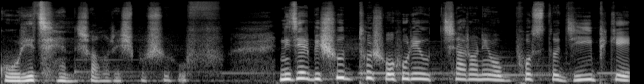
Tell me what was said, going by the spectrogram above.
করেছেন সমরেশ বসু? নিজের বিশুদ্ধ শহুরে উচ্চারণে অভ্যস্ত জীবকে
